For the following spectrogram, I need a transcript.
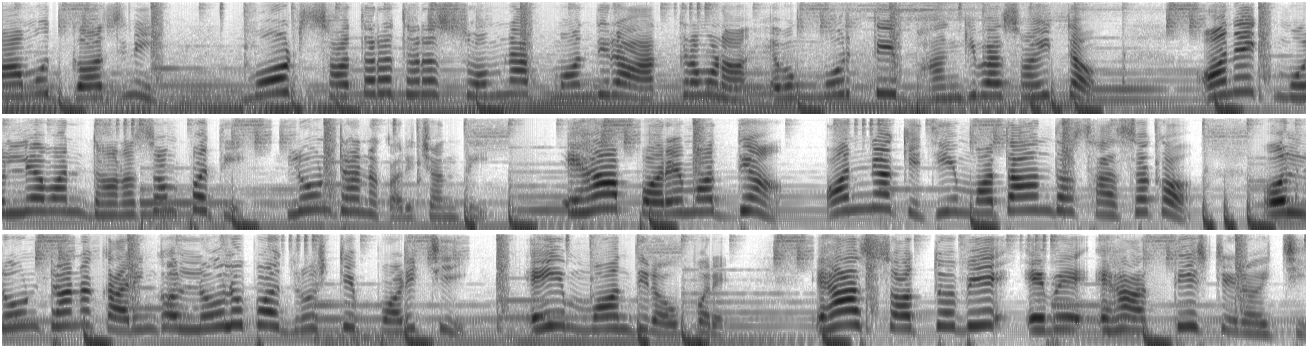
महमुद गजनी मोट सतर थर सोमनाथ मंदिर आक्रमण एवं मूर्ति सहित अनेक मूल्यवान धन सम्पत्ति लुण्ठन गरिन्छ यहाँ अन्य कि मता शासक ଓ ଲୁଣ୍ଠନକାରୀଙ୍କ ଲୋଲୁପ ଦୃଷ୍ଟି ପଡ଼ିଛି ଏହି ମନ୍ଦିର ଉପରେ ଏହା ସତ୍ତ୍ୱେ ବି ଏବେ ଏହା ତିଷ୍ଠି ରହିଛି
